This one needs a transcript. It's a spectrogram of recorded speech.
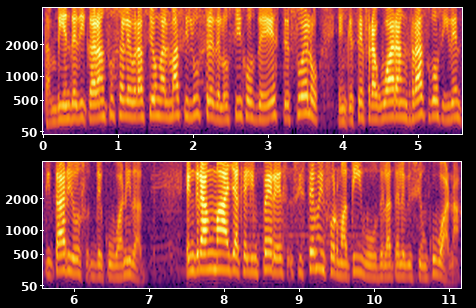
también dedicarán su celebración al más ilustre de de los hijos de este suelo en que se fraguaran rasgos identitarios de cubanidad. En Gran Maya, Kelin Pérez, Sistema Informativo de la Televisión Cubana.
